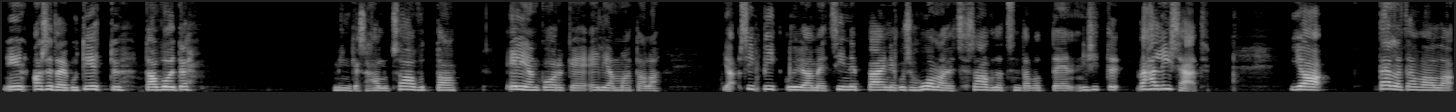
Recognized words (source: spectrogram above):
niin aseta joku tietty tavoite, minkä sä haluat saavuttaa, ei liian korkea, ei liian matala, ja sitten pikkuhiljaa menet sinne päin, ja kun sä huomaat, että sä saavutat sen tavoitteen, niin sitten vähän lisäät. Ja tällä tavalla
